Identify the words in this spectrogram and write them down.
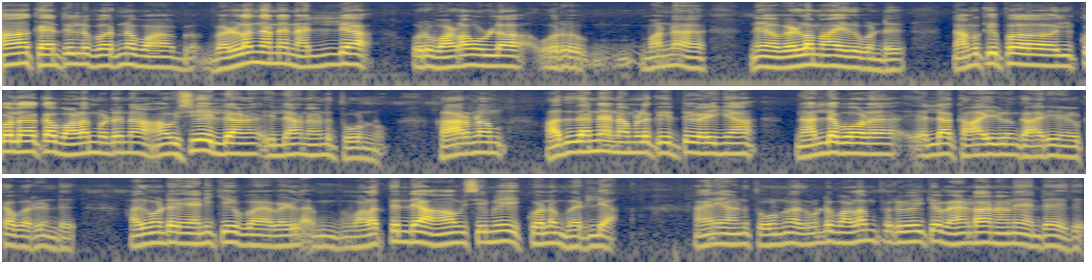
ആ കിണറ്റിൽ വരുന്ന വെള്ളം തന്നെ നല്ല ഒരു വളമുള്ള ഒരു മണ്ണ് വെള്ളമായതുകൊണ്ട് നമുക്കിപ്പോൾ ഇക്കൊലൊക്കെ വളം ഇടുന്ന ആവശ്യമേ ഇല്ല ഇല്ലാന്നാണ് തോന്നുന്നു. കാരണം അത് തന്നെ നമ്മൾക്ക് ഇട്ട് കഴിഞ്ഞാൽ നല്ല പോലെ എല്ലാ കായ്കളും കാര്യങ്ങളൊക്കെ വരുന്നുണ്ട്. അതുകൊണ്ട് എനിക്ക് വെള്ളം വളത്തിന്റെ ആവശ്യമേ ഇക്കൊല്ലം വരില്ല. അങ്ങനെയാണ് തോന്നുന്നത്. അതുകൊണ്ട് വളം പ്രയോഗിക്കുക വേണ്ടാനാണ് എന്റെ ഇത്.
